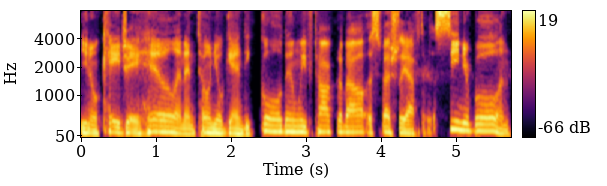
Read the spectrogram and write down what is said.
You know, KJ Hill and Antonio Gandy Golden, we've talked about, especially after the Senior Bowl, and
